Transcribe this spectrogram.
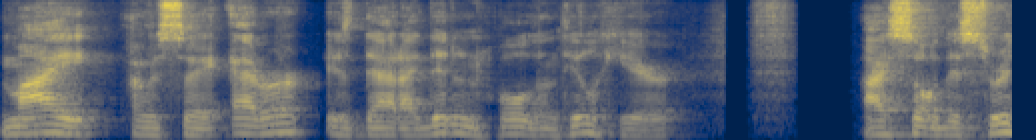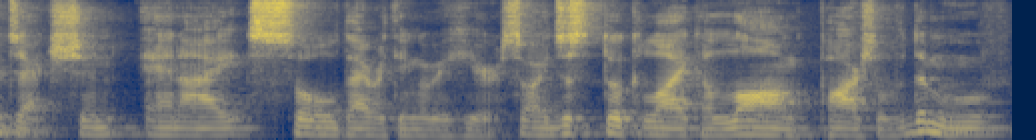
My, I would say, error is that I didn't hold until here. I saw this rejection and I sold everything over here. So I just took like a long partial of the move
